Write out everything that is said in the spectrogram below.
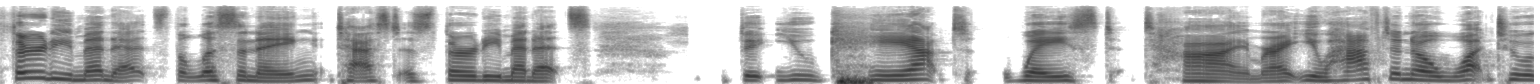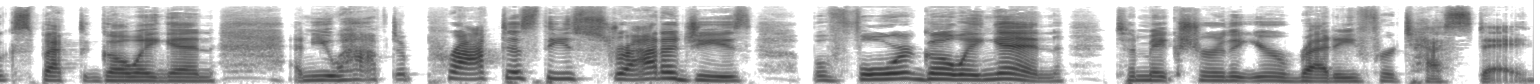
30 minutes, the listening test is 30 minutes that you can't waste time, right? You have to know what to expect going in and you have to practice these strategies before going in to make sure that you're ready for test day.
